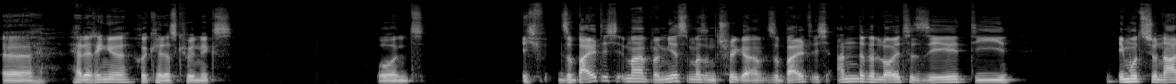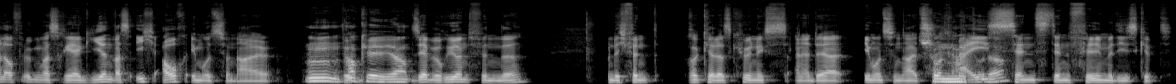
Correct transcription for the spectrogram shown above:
äh, Herr der Ringe, Rückkehr des Königs und ich, sobald ich immer, bei mir ist immer so ein Trigger, sobald ich andere Leute sehe, die emotional auf irgendwas reagieren, was ich auch emotional mm, okay, ja. sehr berührend finde. Und ich finde Rückkehr des Königs einer der emotional reißendsten Filme, die es gibt.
